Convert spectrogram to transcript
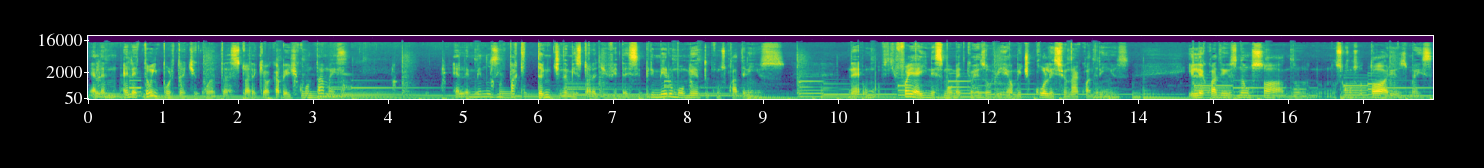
ela é, ela é tão importante quanto a história que eu acabei de contar, mas ela é menos impactante na minha história de vida. Esse primeiro momento com os quadrinhos, né? Que foi aí nesse momento que eu resolvi realmente colecionar quadrinhos e ler quadrinhos não só no, nos consultórios, mas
